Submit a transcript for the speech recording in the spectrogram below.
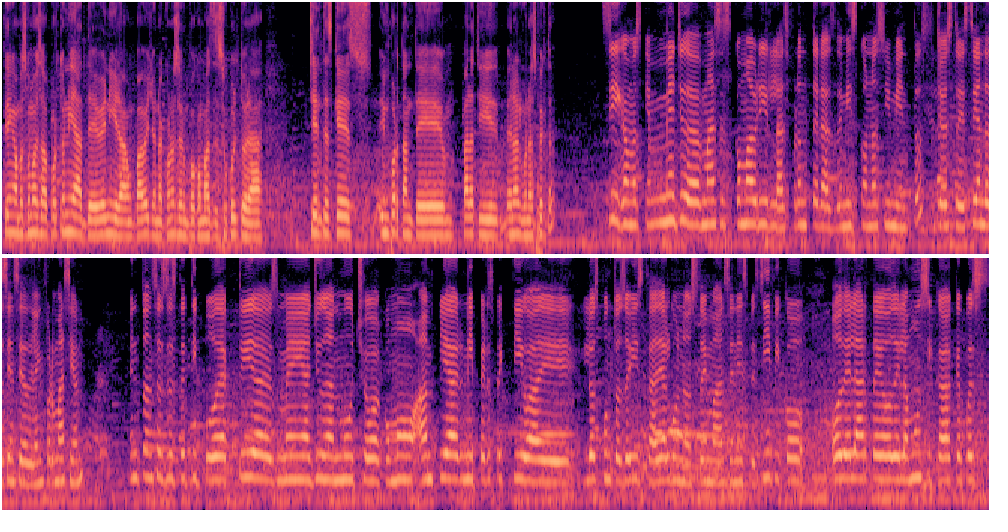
tengamos como esa oportunidad de venir a un pabellón a conocer un poco más de su cultura, ¿sientes que es importante para ti en algún aspecto? Sí, digamos que me ayuda más es como abrir las fronteras de mis conocimientos. Yo estoy estudiando ciencias de la información entonces este tipo de actividades me ayudan mucho a como ampliar mi perspectiva de los puntos de vista de algunos temas en específico o del arte o de la música que pues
